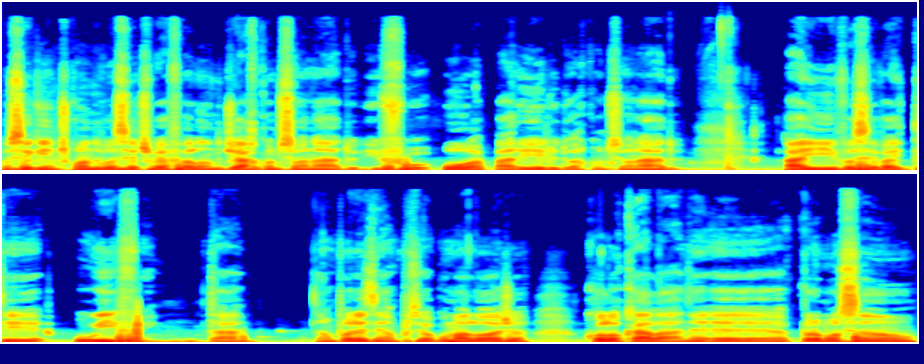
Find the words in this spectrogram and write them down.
É o seguinte, quando você estiver falando de ar-condicionado e for o aparelho do ar-condicionado, aí você vai ter o hífen, tá? Então, por exemplo, se alguma loja colocar lá, né, é, promoção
